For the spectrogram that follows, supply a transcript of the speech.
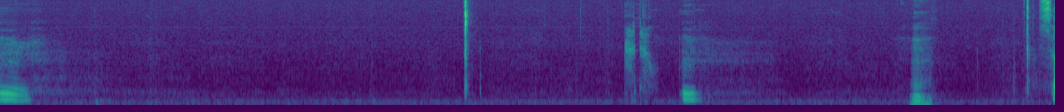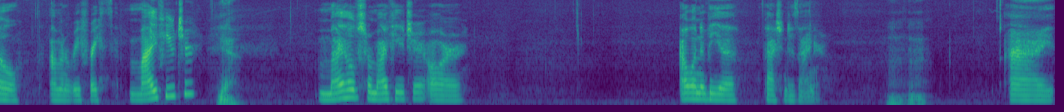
Mm. Don't. Mm. So I'm going to rephrase my future. Yeah. My hopes for my future are I want to be a fashion designer. Hmm. I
